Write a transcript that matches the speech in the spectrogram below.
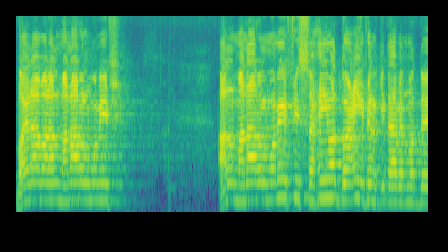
বাইরা আমার আল মানারুল মুনিফ। আল মানারুল মুনিফ সাহি কিতাবের মধ্যে,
